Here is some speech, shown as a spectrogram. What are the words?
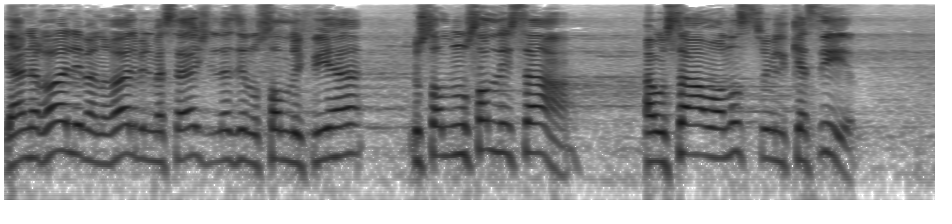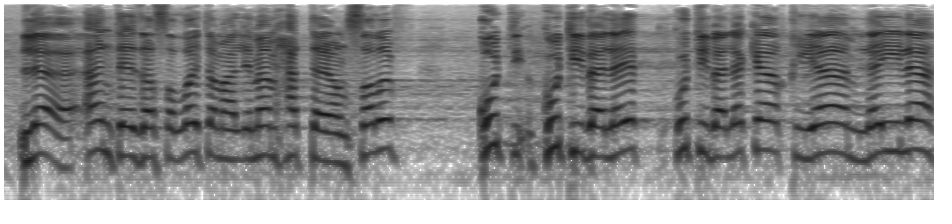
يعني غالبا غالب المساجد الذي نصلي فيها يصلي نصلي ساعة أو ساعة ونصف بالكثير. لا أنت إذا صليت مع الإمام حتى ينصرف كتب لك, كتب لك قيام ليلة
